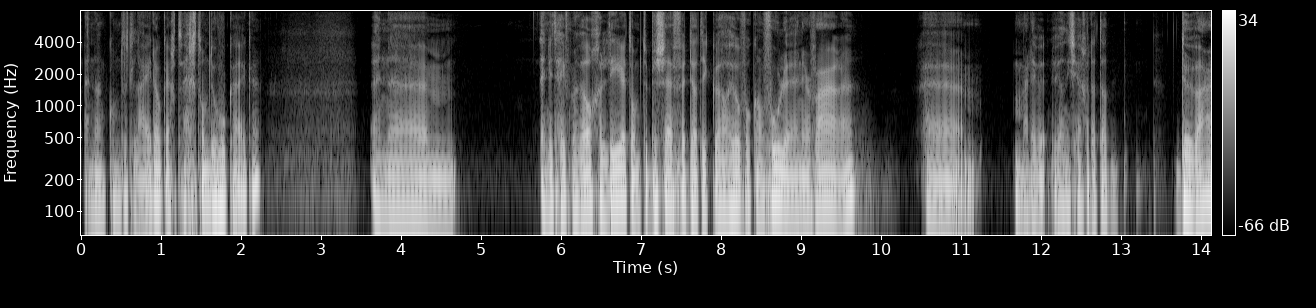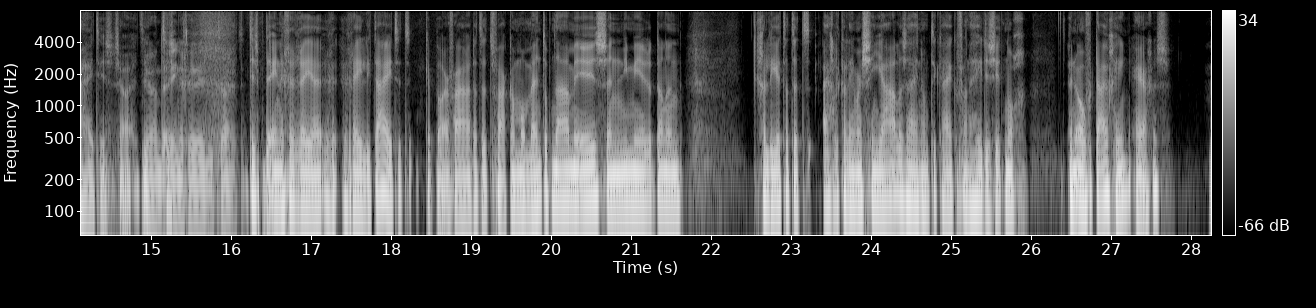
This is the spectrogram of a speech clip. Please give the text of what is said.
En dan komt het lijden ook echt, echt om de hoek kijken. En, ehm, en dit heeft me wel geleerd om te beseffen dat ik wel heel veel kan voelen en ervaren. Ehm, maar dat wil niet zeggen dat dat de waarheid is. Zo. Het, Ja, het de is, enige realiteit. het is de enige rea- re- realiteit. Het, ik heb wel ervaren dat het vaak een momentopname is en niet meer dan een geleerd dat het eigenlijk alleen maar signalen zijn om te kijken van hé, hey, er zit nog een overtuiging ergens Hm.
